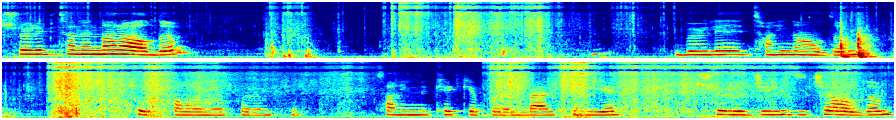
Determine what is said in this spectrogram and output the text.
Şöyle bir tane nar aldım. Böyle tahin aldım. Kek falan yaparım. Kek. Tahinli kek yaparım belki diye. Şöyle ceviz içi aldım.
